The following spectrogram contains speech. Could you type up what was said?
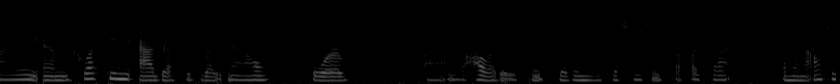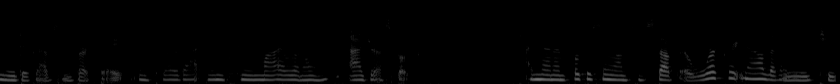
i am collecting addresses right now for um, the holidays thanksgiving and christmas and stuff like that. And then i also need to grab some birthdays and throw that into my little address book and then i'm focusing on some stuff at work right now that i need to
